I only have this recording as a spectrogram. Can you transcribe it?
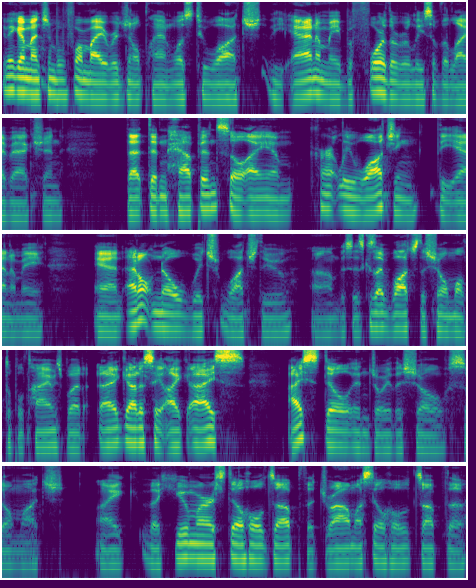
I think I mentioned before my original plan was to watch the anime before the release of the live action. That didn't happen, so I am currently watching the anime, and I don't know which watch through um, this is because I've watched the show multiple times. But I gotta say, like I, I still enjoy the show so much. Like the humor still holds up, the drama still holds up, the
